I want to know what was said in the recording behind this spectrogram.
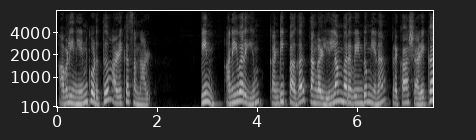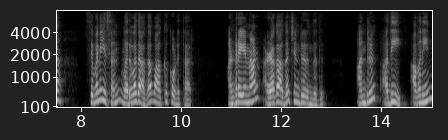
அவளின் எண் கொடுத்து அழைக்க சொன்னாள். பின் அனைவரையும் கண்டிப்பாக தங்கள் இல்லம் வர வேண்டும் என பிரகாஷ் அழைக்க சிவனேசன் வருவதாக வாக்கு கொடுத்தார். அன்றைய நாள் அழகாக சென்றிருந்தது. அன்று அதி அவனின்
